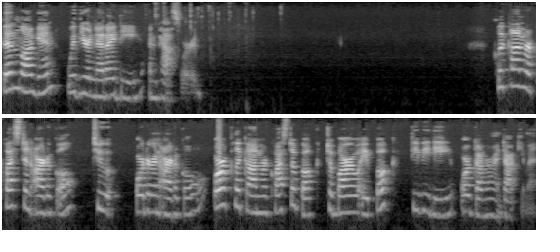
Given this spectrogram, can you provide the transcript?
Then log in with your NetID and password. Click on Request an article to order an article, or click on Request a book to borrow a book, DVD, or government document.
